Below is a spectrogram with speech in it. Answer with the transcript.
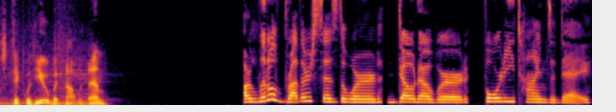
stick with you, but not with them. Our little brother says the word dodo word 40 times a day.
